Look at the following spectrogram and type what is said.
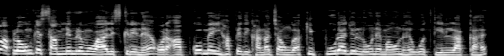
तो आप लोगों के सामने मेरा मोबाइल स्क्रीन है और आपको मैं यहाँ पे दिखाना चाहूँगा कि पूरा जो लोन अमाउंट है वो तीन लाख का है,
